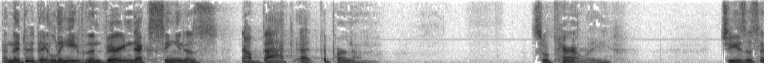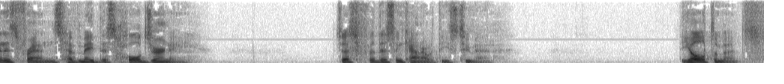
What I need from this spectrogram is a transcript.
And they do, they leave. The very next scene is now back at Capernaum. So apparently, Jesus and his friends have made this whole journey just for this encounter with these two men. The ultimate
